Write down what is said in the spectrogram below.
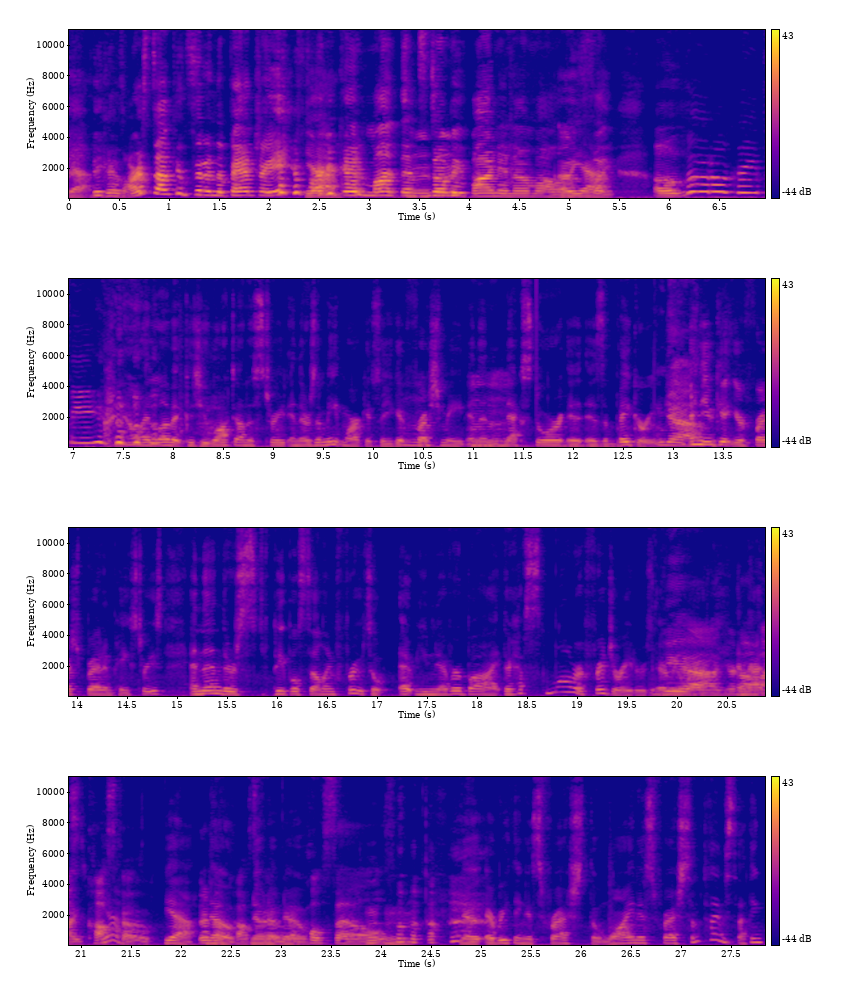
Yeah. Because our stuff can sit in the pantry for yeah. a good month and mm-hmm. still be fine and no more. Oh yeah. Like, a little creepy. I know, I love it because you walk down the street and there's a meat market, so you get mm-hmm. fresh meat, and mm-hmm. then next door is, is, a bakery, yeah, and you get your fresh bread and pastries, and then there's people selling fruit, so you never buy. They have small refrigerators everywhere. Yeah, you're not like Costco. Yeah, yeah. no, Costco, no, no, no, wholesale. no, everything is fresh. The wine is fresh. Sometimes I think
